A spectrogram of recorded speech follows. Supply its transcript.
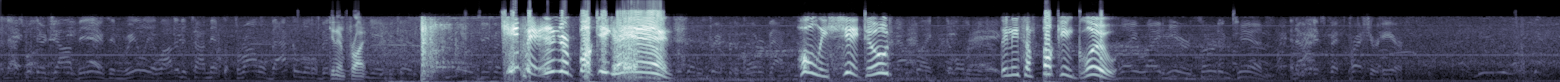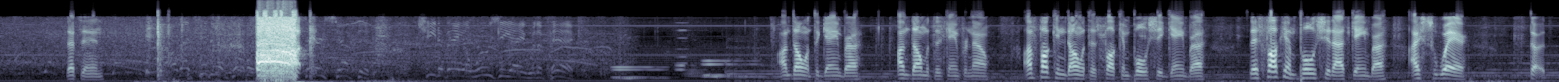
Get in front. Keep it in your fucking hands! Holy shit, dude! They need some fucking glue. Play right here, third and ten. And I would expect pressure here. That's in. Fuck! Intercepted. Chidobe Awuzie with a pick. I'm done with the game, bruh. I'm done with this game for now. I'm fucking done with this fucking bullshit game, bruh. This fucking bullshit ass game, bruh. I swear. The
